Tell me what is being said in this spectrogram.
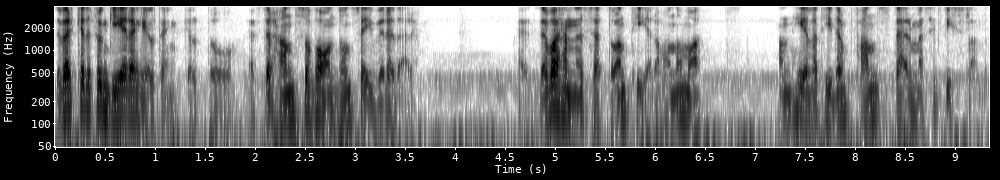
Det verkade fungera helt enkelt och efterhand så vande hon sig vid det där. Det var hennes sätt att hantera honom och att han hela tiden fanns där med sitt visslande.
